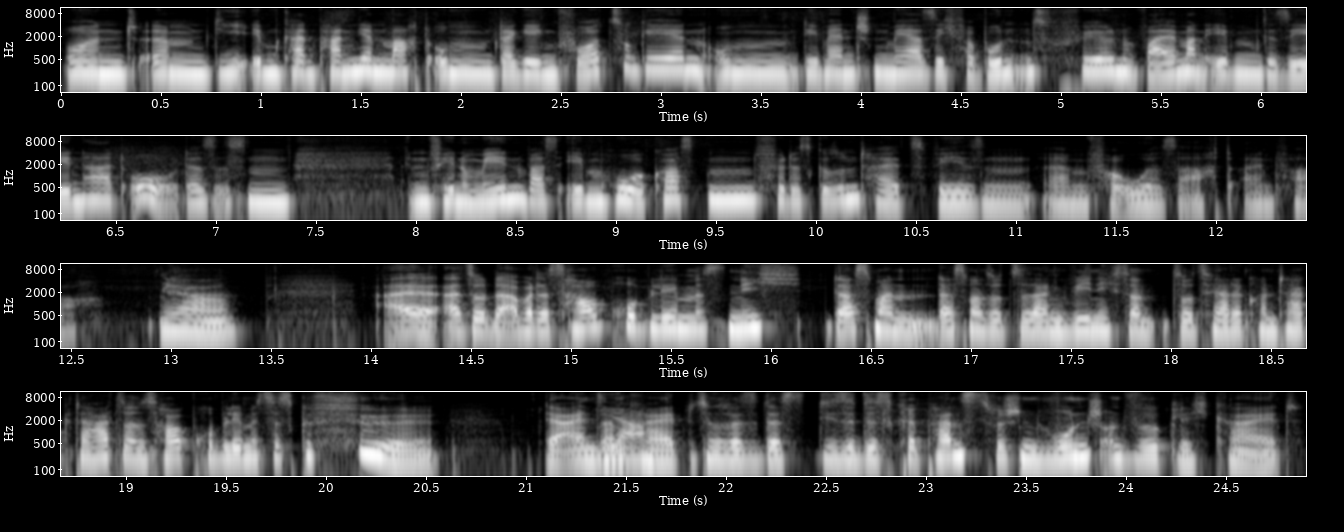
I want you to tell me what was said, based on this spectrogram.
Und ähm, die eben Kampagnen macht, um dagegen vorzugehen, um die Menschen mehr sich verbunden zu fühlen, weil man eben gesehen hat, oh, das ist ein, ein Phänomen, was eben hohe Kosten für das Gesundheitswesen ähm, verursacht, einfach. Ja. Also, aber das Hauptproblem ist nicht, dass man, dass man sozusagen wenig so, soziale Kontakte hat, sondern das Hauptproblem ist das Gefühl der Einsamkeit, ja. beziehungsweise das, diese Diskrepanz zwischen Wunsch und Wirklichkeit.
